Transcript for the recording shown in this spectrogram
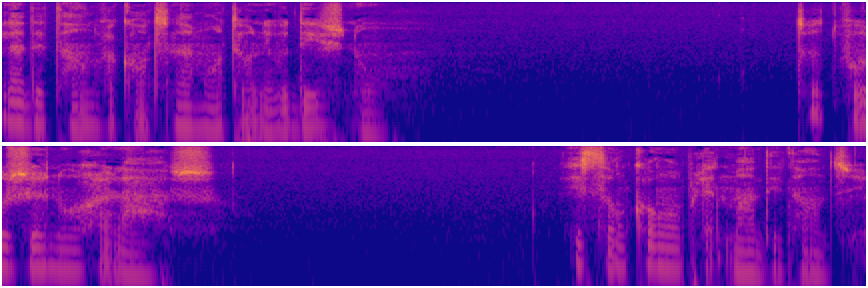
La détente va continuer à monter au niveau des genoux. Tous vos genoux relâchent et sont complètement détendus.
